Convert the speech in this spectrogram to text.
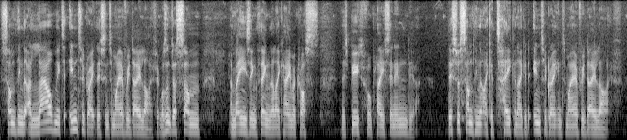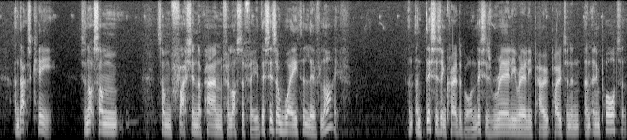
something that allowed me to integrate this into my everyday life. It wasn't just some amazing thing that I came across this beautiful place in India. This was something that I could take and I could integrate into my everyday life. And that's key. This is not some, some flash in the pan philosophy. This is a way to live life. And, and this is incredible and this is really, really potent and, and, and important.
